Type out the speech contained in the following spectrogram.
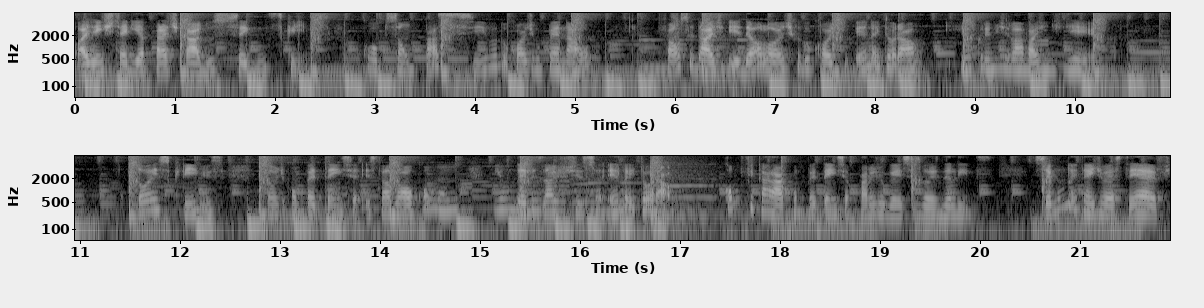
o agente teria praticado os seguintes crimes: corrupção passiva do Código Penal, falsidade ideológica do Código Eleitoral e o crime de lavagem de dinheiro. Dois crimes são de competência estadual comum e um deles da Justiça Eleitoral. Como ficará a competência para julgar esses dois delitos? Segundo entende o STF,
